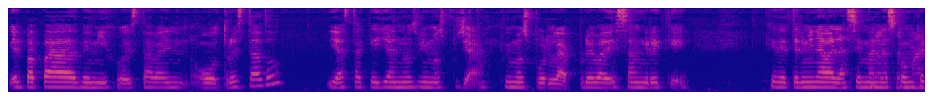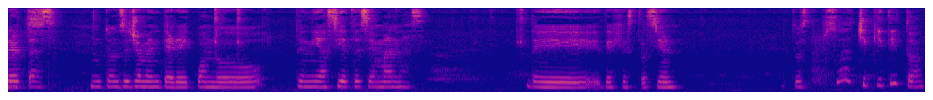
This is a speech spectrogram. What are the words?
el papá de mi hijo estaba en otro estado y hasta que ya nos vimos, pues ya fuimos por la prueba de sangre que, que determinaba las semanas, Las semanas. concretas. Entonces yo me enteré cuando tenía siete semanas de, de gestación. Entonces, pues chiquitito.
